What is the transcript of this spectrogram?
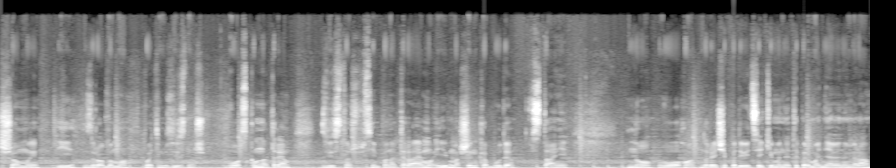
що ми і зробимо. Потім, звісно ж, воском натрем, звісно ж, всім понатираємо, і машинка буде в стані нового. До речі, подивіться, які в мене тепер мадняві номера.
